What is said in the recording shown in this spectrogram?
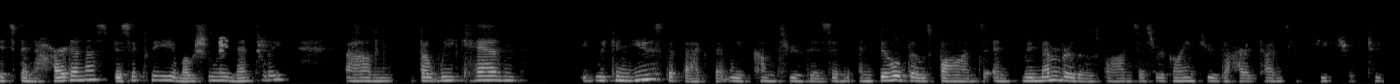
It's been hard on us physically, emotionally, mentally, um, but we can we can use the fact that we've come through this and, and build those bonds and remember those bonds as we're going through the hard times in the future too.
